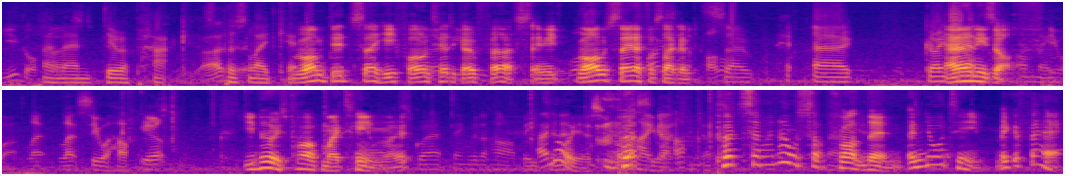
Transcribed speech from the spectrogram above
you go first. And then do a pack. Roger. Personal aid kit. Rom did say he volunteered to go first. And he, Rom, stay there for a second. So, uh, going And he's off. on me. See what, let, let's see what happens. Yep. You know he's part of my team, right? Square thing with a heartbeat. I know he is. Put, Let's see what happens. put someone else up front then, and your team. Make it fair.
